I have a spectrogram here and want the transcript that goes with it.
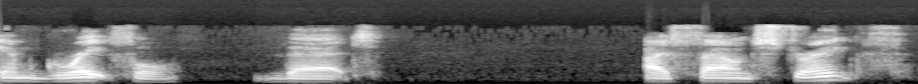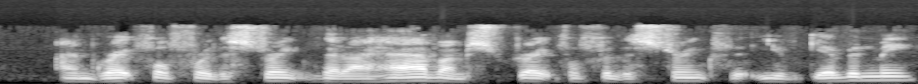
am grateful that I found strength. I'm grateful for the strength that I have. I'm grateful for the strength that you've given me.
